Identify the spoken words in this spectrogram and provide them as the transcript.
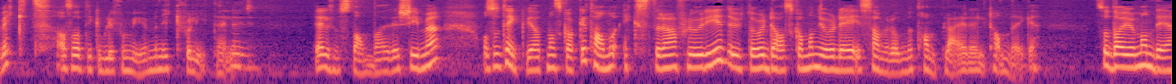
vekt. Altså at det ikke blir for mye, men ikke for lite heller. Det er liksom standardregimet. Og så tenker vi at man skal ikke ta noe ekstra fluorid utover da skal man gjøre det i samråd med tannpleier eller tannlege. Så da gjør man det,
